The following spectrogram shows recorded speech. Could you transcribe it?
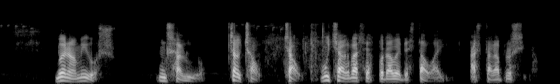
Bueno amigos, un saludo. Chao, chao, chao. Muchas gracias por haber estado ahí. Hasta la próxima.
